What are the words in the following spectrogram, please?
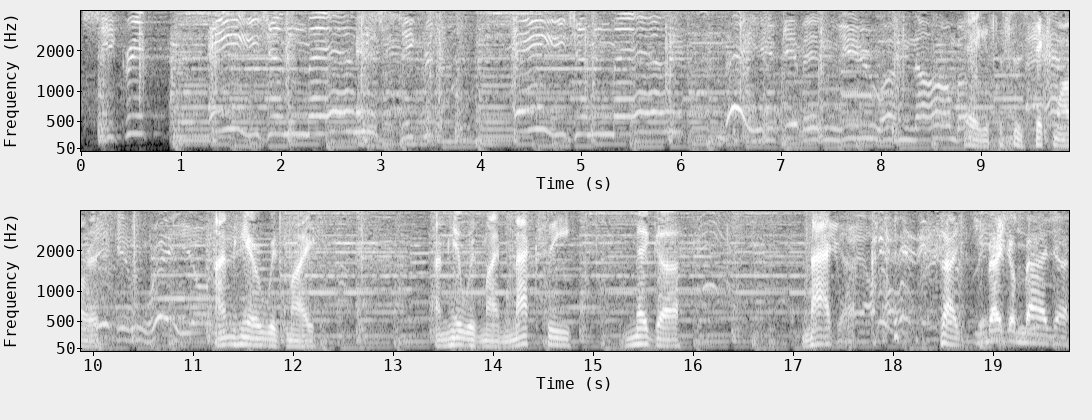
Secret agent man, secret agent man. They've given you a number. Hey, this is Dick Morris. Taken away your I'm here with my I'm here with my maxi mega maga sidekick. Mega MAGA.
